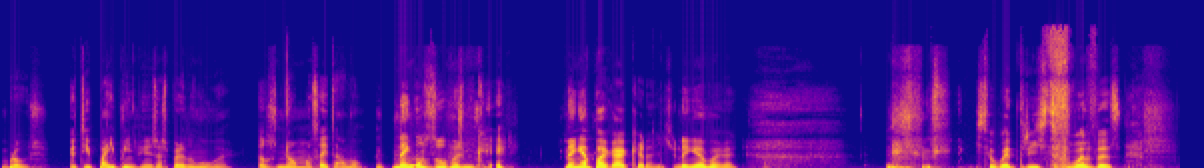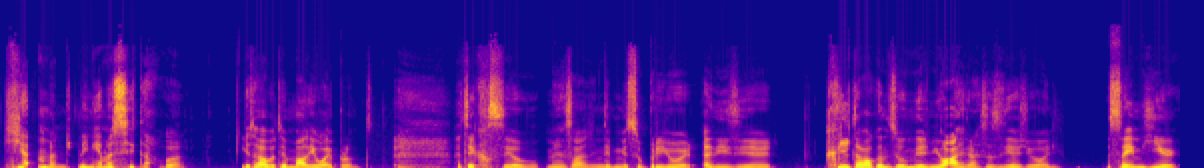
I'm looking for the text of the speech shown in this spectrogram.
Bros, eu tipo aí 20 minutos à espera de um Uber. Eles não me aceitavam. Nem os Ubers me querem. Nem a pagar, caralho. Nem a pagar. Isto foi bem triste, foda-se. Que, é, mano, ninguém me aceitava. Eu estava a bater mal e eu, ai, pronto. Até que recebo mensagem da minha superior a dizer que lhe estava a acontecer o mesmo. E eu, ai, graças a Deus, eu olho, same here.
